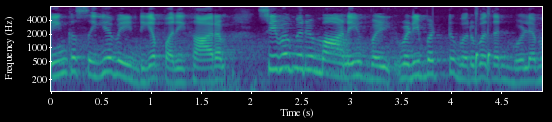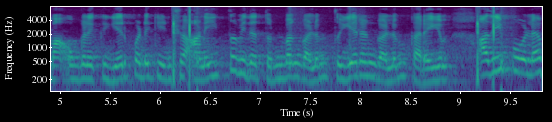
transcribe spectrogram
நீங்கள் செய்ய வேண்டிய பரிகாரம். சிவபெருமானை வழி வழிபட்டு வருவதன் மூலமாக உங்களுக்கு ஏற்படுகின்ற அனைத்து வித துன்பங்களும் துயரங்களும் கரையும். அதே போல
